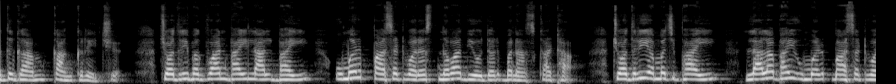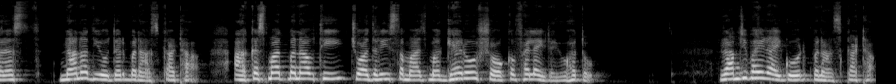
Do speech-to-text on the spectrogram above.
અધગામ કાંકરેજ. ચૌધરી ભગવાનભાઈ લાલભાઈ ઉંમર પાસઠ વર્ષ, નવા દિયોદર બનાસકાંઠા. ચૌધરી અમજભાઈ લાલાભાઈ ઉંમર બાસઠ વર્ષ નાના દિયોદર બનાસકાંઠા. આ અકસ્માત બનાવથી ચૌધરી સમાજમાં ઘેરો શોક ફેલાઈ રહ્યો હતો. રામજીભાઈ રાયગોર, બનાસકાંઠા.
